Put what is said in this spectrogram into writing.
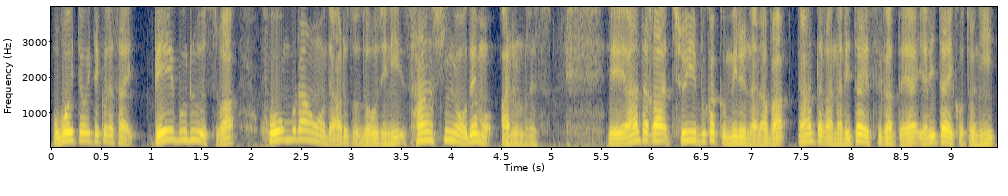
覚えておいてください。ベーブ・ルースは、ホームラン王であると同時に三振王でもあるのです。えー、あなたが注意深く見るならば、あなたがなりたい姿ややりたいことに、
